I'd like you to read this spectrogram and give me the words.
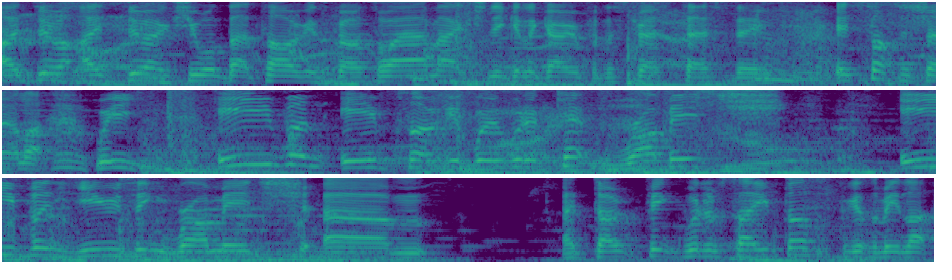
I do. I do actually want that target spell, so I am actually going to go for the stress testing. It's such a shame. Like we, even if so, if we would have kept rummage, even using rummage, um, I don't think would have saved us because I mean, like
